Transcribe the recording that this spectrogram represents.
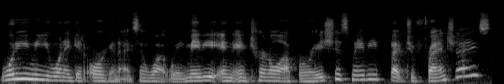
what do you mean you want to get organized in what way maybe in internal operations maybe but to franchise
